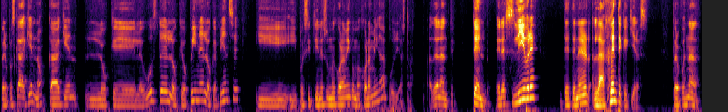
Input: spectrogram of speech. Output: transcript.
Pero pues cada quien, ¿no? Cada quien lo que le guste, lo que opine, lo que piense. Y, y pues si tienes un mejor amigo, mejor amiga, pues ya está. Adelante tenlo. Eres libre de tener la gente que quieras. Pero pues nada.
